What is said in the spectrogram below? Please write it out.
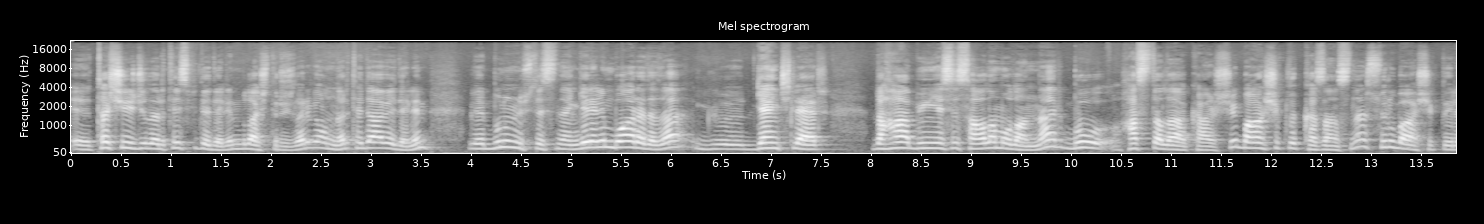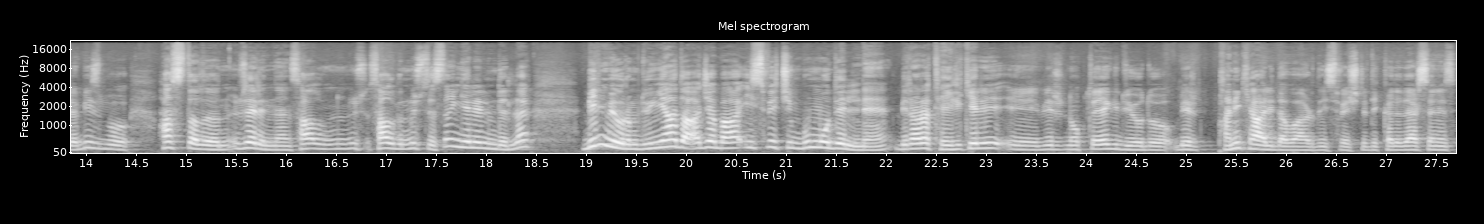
e, taşıyıcıları tespit edelim, bulaştırıcıları ve onları tedavi edelim ve bunun üstesinden gelelim. Bu arada da gençler, daha bünyesi sağlam olanlar bu hastalığa karşı bağışıklık kazansınlar. Sürü bağışıklığıyla biz bu hastalığın üzerinden salgının üstesinden gelelim dediler. Bilmiyorum dünyada acaba İsveç'in bu modeline bir ara tehlikeli e, bir noktaya gidiyordu. Bir panik hali de vardı İsveç'te dikkat ederseniz.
